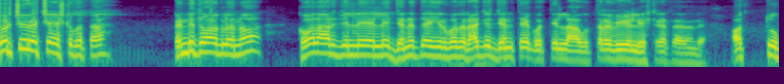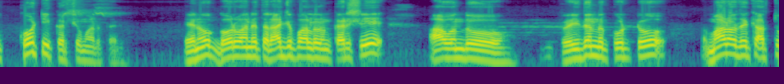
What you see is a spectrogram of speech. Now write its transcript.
ಖರ್ಚು ವೆಚ್ಚ ಎಷ್ಟು ಗೊತ್ತಾ? ಖಂಡಿತವಾಗ್ಲೂ ಕೋಲಾರ ಜಿಲ್ಲೆಯಲ್ಲಿ ಜನತೆ ಇರ್ಬೋದು, ರಾಜ್ಯದ ಜನತೆ ಗೊತ್ತಿಲ್ಲ ಉತ್ತರ ವಿವಿಯಲ್ಲಿ ಎಷ್ಟು ಇರ್ತದೆ ಅಂದರೆ ಹತ್ತು ಕೋಟಿ ಖರ್ಚು ಮಾಡ್ತಾರೆ. ಏನೋ ಗೌರವಾನ್ವಿತ ರಾಜ್ಯಪಾಲರನ್ನು ಕರೆಸಿ ಆ ಒಂದು ಇದನ್ನು ಕೊಟ್ಟು ಮಾಡೋದಕ್ಕೆ ಹತ್ತು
